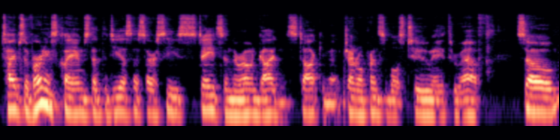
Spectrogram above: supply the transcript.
types of earnings claims that the DSSRC states in their own guidance document, General Principles 2A through F. So,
